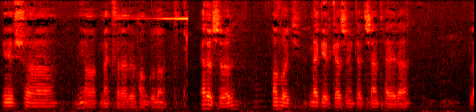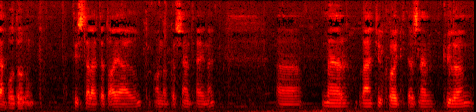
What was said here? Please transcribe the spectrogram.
és mi a megfelelő hangulat. Először, ahogy megérkezünk egy szent helyre, lehódolunk. Tiszteletet ajánlunk annak a szent helynek, uh, mert látjuk, hogy ez nem külön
